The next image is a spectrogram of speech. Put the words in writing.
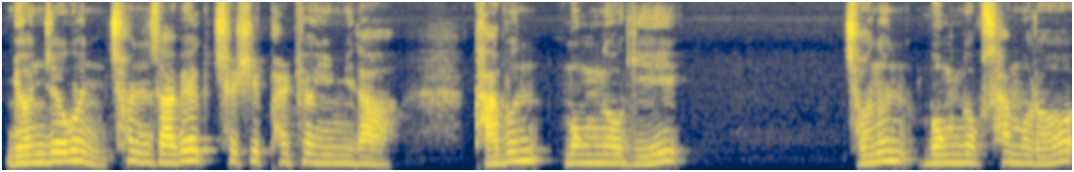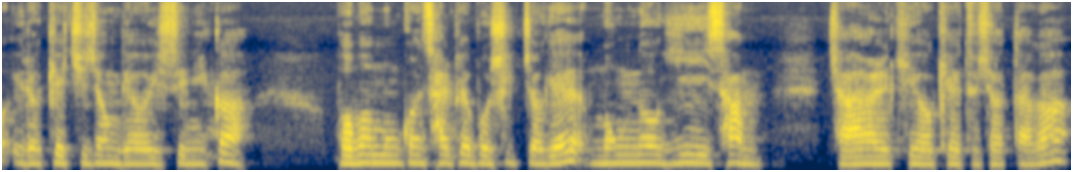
면적은 1478평입니다. 답은 목록이 저는 목록 3으로 이렇게 지정되어 있으니까 법원 문건 살펴보실 적에 목록 2, 3 잘 기억해 두셨다가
